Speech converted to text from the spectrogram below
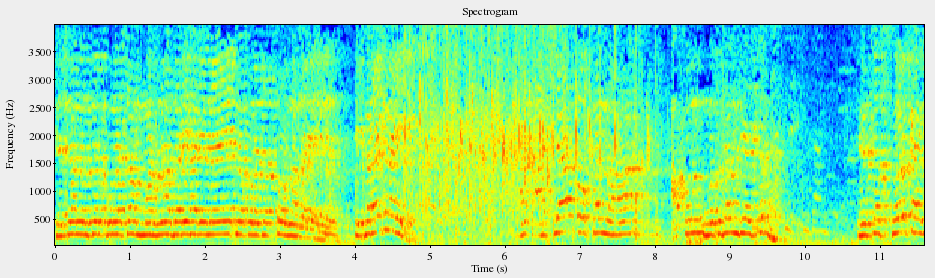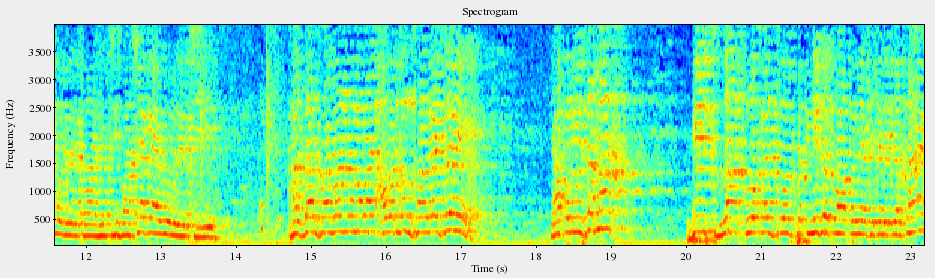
त्याच्यानंतर कुणाच्या मरणादारी आले नाहीत ना कुणाच्या तोरणादारी आले नाही हे खरं की नाही? अशा लोकांना आपण मतदान द्यायचं ना? त्यांचा स्तर काय बोलण्याचा ह्याची भाषा काय बोलण्याची खासदार साहेबांना मला आवर्जून सांगायचंय. की आपण विसरलात. वीस लाख लोकांचं प्रतिनिधित्व आपण या ठिकाणी करताय.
